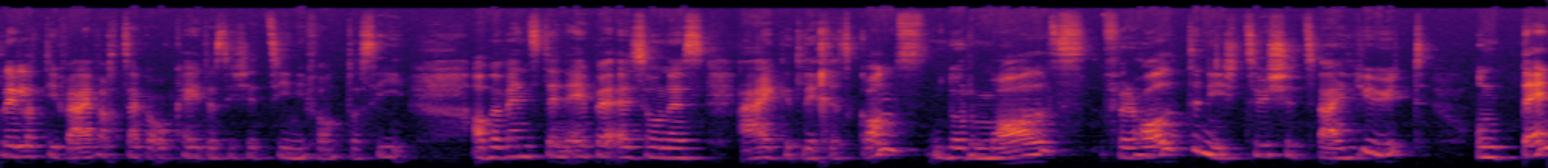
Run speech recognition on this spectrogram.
relativ einfach zu sagen, okay, das ist jetzt seine Fantasie. Aber wenn es dann eben so ein eigentlich ein ganz normales Verhalten ist zwischen zwei Leuten und dann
